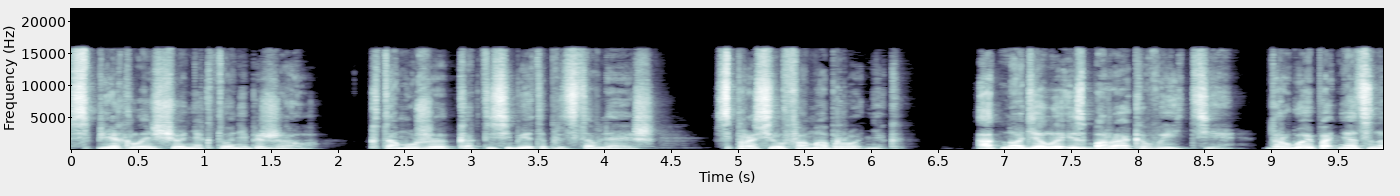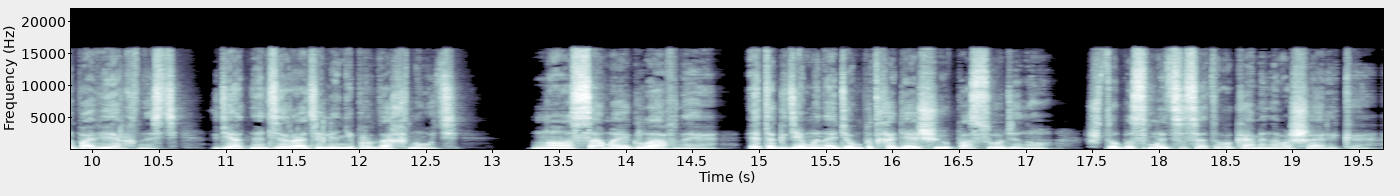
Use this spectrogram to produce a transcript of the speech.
С пекла еще никто не бежал. К тому же, как ты себе это представляешь? Спросил Фома Бродник. Одно дело из барака выйти, другой подняться на поверхность, где от надзирателя не продохнуть. Но самое главное — это где мы найдем подходящую посудину, чтобы смыться с этого каменного шарика.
